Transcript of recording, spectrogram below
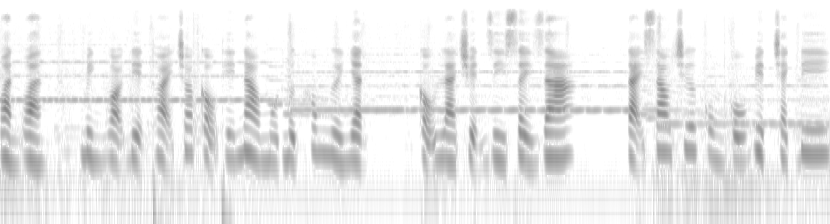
"Oản Oản, mình gọi điện thoại cho cậu thế nào một mực không người nhận? Cậu là chuyện gì xảy ra? Tại sao chưa cùng Cố Việt Trạch đi?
